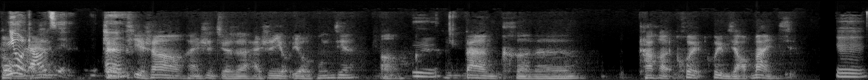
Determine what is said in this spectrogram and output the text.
你有了解？整嗯体上还是觉得还是有有空间啊，嗯但可能它很会会比较慢一些嗯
